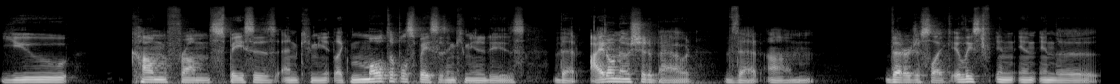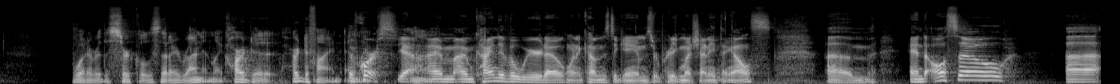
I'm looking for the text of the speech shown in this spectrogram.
you come from spaces and community like multiple spaces and communities that I don't know shit about that um that are just like at least in in in the whatever the circles that I run in like hard to hard to find. And, Of course, yeah. Um, I'm I'm kind of a weirdo when it comes to games or pretty much anything else. Um, and also, uh,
